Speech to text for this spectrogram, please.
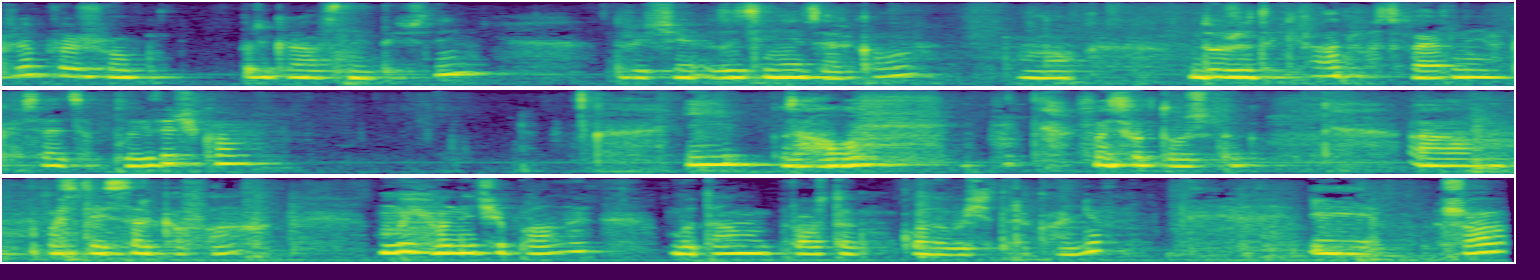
Вже пройшов прекрасний тиждень. До речі, зацініть дзеркало. Воно дуже таке атмосферне, якась ця плиточка. І загалом ось гуртожиток. Ось цей саркофаг. Ми його не чіпали, бо там просто кладовище тараканів. І що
